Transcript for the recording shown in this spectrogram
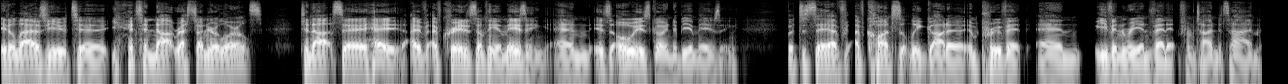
It allows you to to not rest on your laurels, to not say, "Hey, I've I've created something amazing and it's always going to be amazing." But to say I've I've constantly got to improve it and even reinvent it from time to time.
